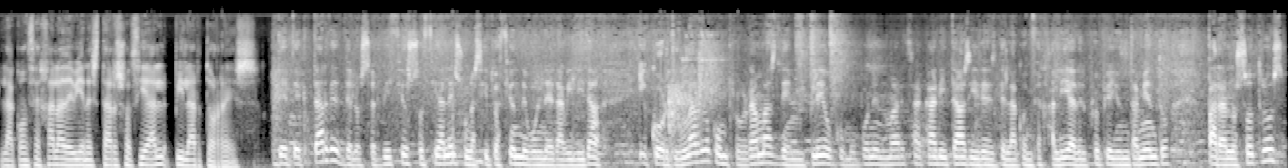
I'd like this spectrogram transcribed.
la concejala de Bienestar Social, Pilar Torres. Detectar desde los servicios sociales una situación de vulnerabilidad y coordinarlo con programas de empleo como pone en marcha Caritas y desde la concejalía del propio ayuntamiento, para nosotros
